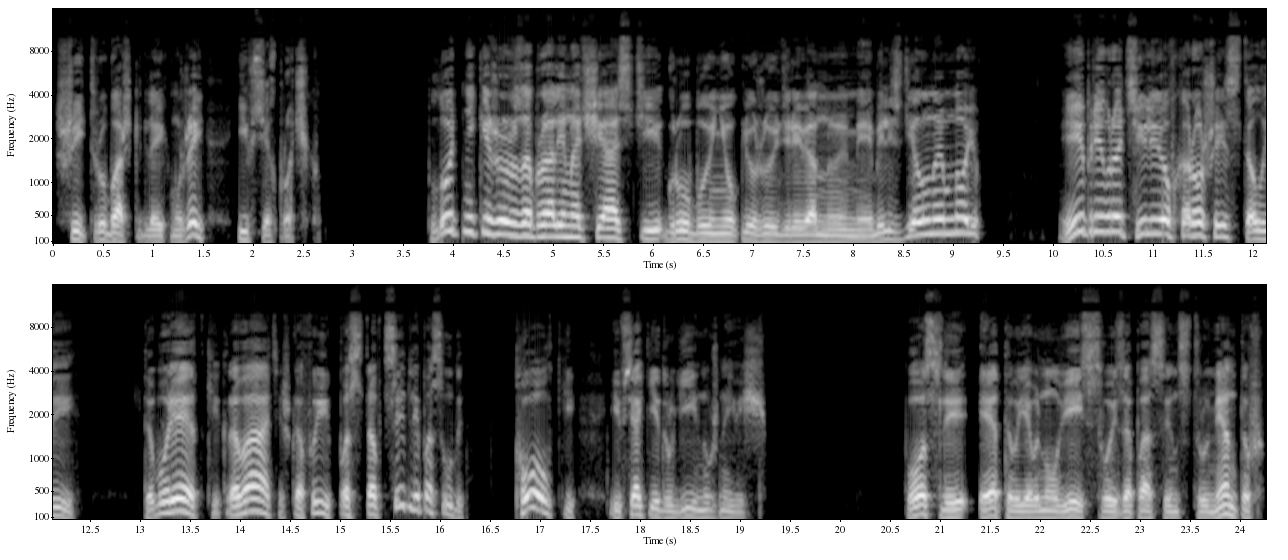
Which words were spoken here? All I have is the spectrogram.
шить рубашки для их мужей и всех прочих. Плотники же разобрали на части грубую неуклюжую деревянную мебель, сделанную мною, и превратили ее в хорошие столы, табуретки, кровати, шкафы, поставцы для посуды, полки и всякие другие нужные вещи. После этого я вынул весь свой запас инструментов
